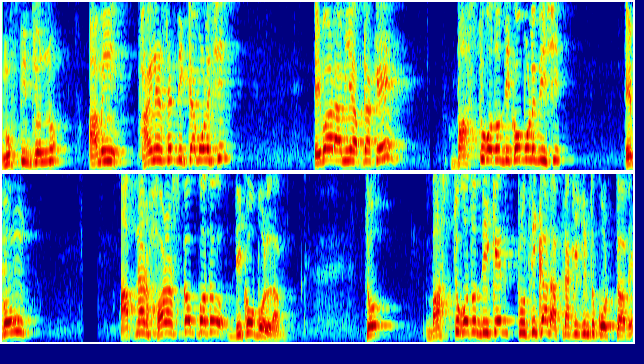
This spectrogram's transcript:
মুক্তির জন্য? আমি ফাইন্যান্সের দিকটা বলেছি। এবার আমি আপনাকে বাস্তুগত দিকও বলে দিয়েছি এবং আপনার হরস্কোপগত দিকও বললাম। তো বাস্তুগত দিকের প্রতিকার আপনাকে কিন্তু করতে হবে।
